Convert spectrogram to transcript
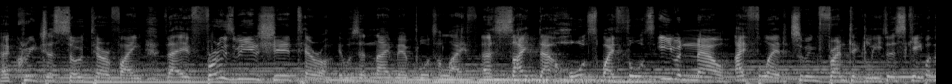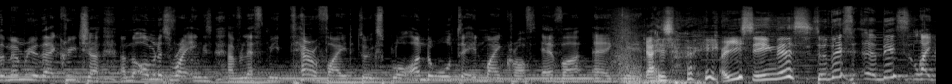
a creature so terrifying that it froze me in sheer terror. It was a nightmare brought to life, a sight that haunts my thoughts even now. I fled, swimming frantically to escape, but the memory of that creature and the ominous writings have left me terrified to explore underwater in Minecraft ever again. Guys, are you seeing this? So this, uh, this like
